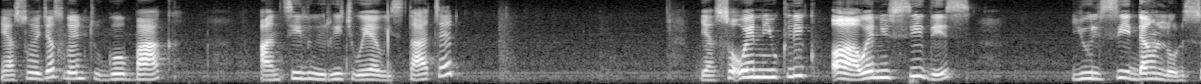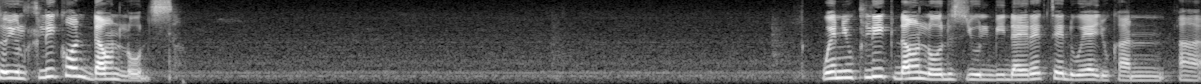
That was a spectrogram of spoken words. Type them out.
Yeah so we're just going to go back until we reach where we started. Yeah so when you click uh when you see this you will see downloads. So you'll click on downloads when you click downloads you will be directed where you can uh,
